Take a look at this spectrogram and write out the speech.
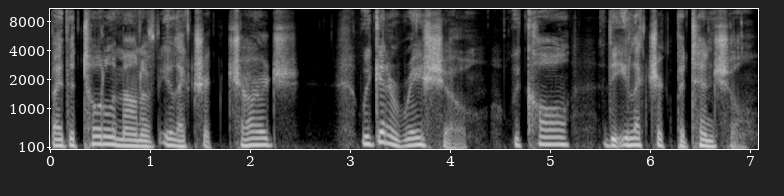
by the total amount of electric charge, we get a ratio we call the electric potential.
